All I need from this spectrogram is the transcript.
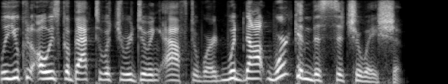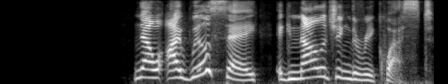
well, you can always go back to what you were doing afterward would not work in this situation. Now, I will say acknowledging the request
